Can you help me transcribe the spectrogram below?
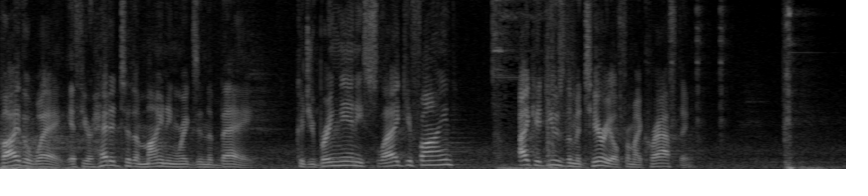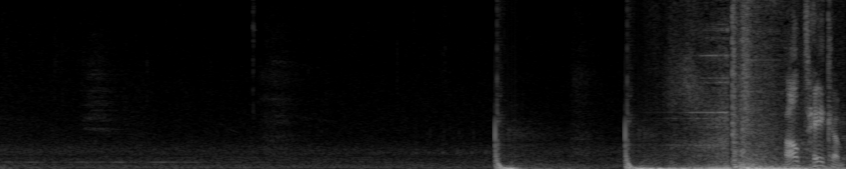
By the way, if you're headed to the mining rigs in the bay, could you bring me any slag you find? I could use the material for my crafting. I'll take them.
